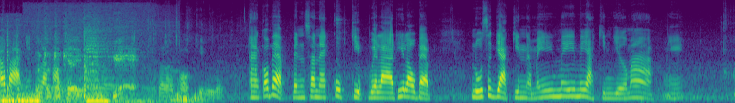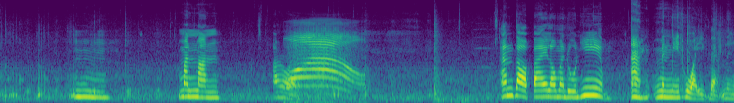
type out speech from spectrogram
าทนี่คือราคาเต็มอืมกำลังพอกินเลยอะก็แบบเป็นสแน็คกรุบกริบเวลาที่เราแบบรู้สึกอยากกินอะไม่ไม่ไม่อยากกินเยอะมากนี้อืม มันมันอร่อย อันต่อไปเรามาดูที่อะมันมีถั่วอีกแบบหนึ่ง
